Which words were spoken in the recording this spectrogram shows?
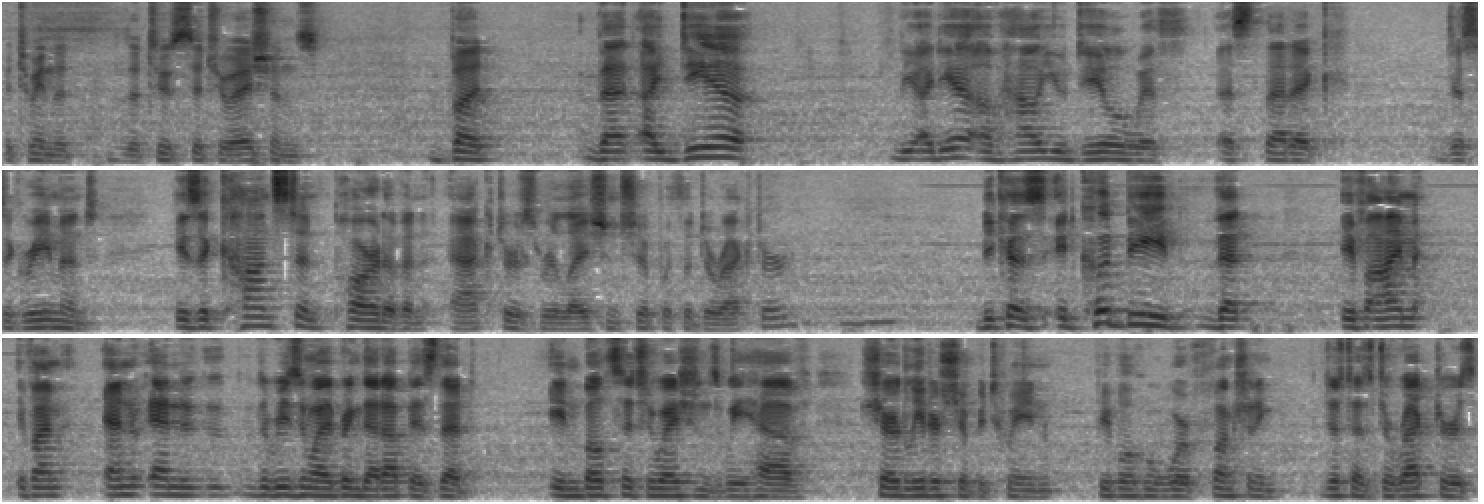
between the, the two situations, but that idea, the idea of how you deal with aesthetic disagreement is a constant part of an actor's relationship with the director. Mm-hmm. because it could be that if I'm if I'm and and the reason why I bring that up is that in both situations we have shared leadership between people who were functioning just as directors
